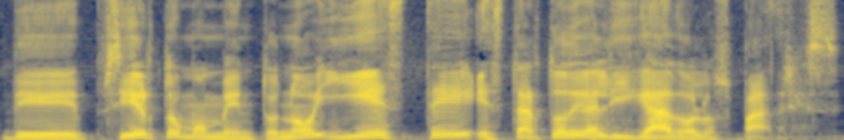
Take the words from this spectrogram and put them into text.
de cierto momento, ¿no? Y este estar todavía ligado a los padres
